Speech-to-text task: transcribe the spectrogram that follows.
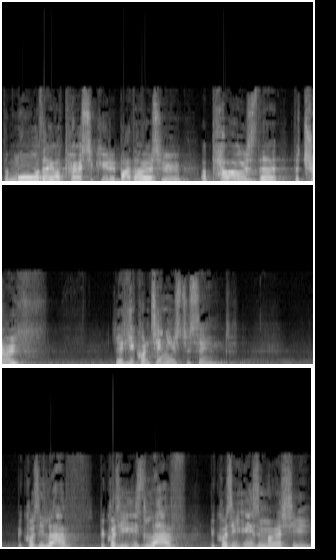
the more they are persecuted by those who oppose the, the truth. Yet He continues to send. Because He loves, because He is love, because He is mercy,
